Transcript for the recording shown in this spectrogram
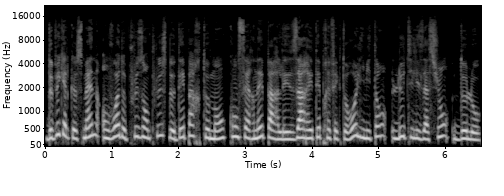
Depuis quelques semaines, on voit de plus en plus de départements concernés par les arrêtés préfectoraux limitant l'utilisation de l'eau.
